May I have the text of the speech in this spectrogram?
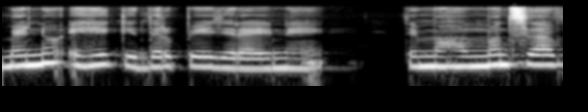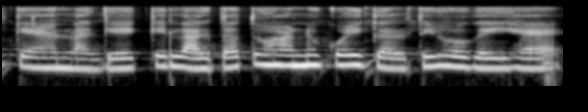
ਮੈਨੂੰ ਇਹ ਕਿੱਧਰ ਭੇਜ ਰਹੇ ਨੇ? ਤੇ ਮੁਹੰਮਦ ਸਾਹਿਬ ਕਹਿਣ ਲੱਗੇ ਕਿ ਲੱਗਦਾ ਤੁਹਾਨੂੰ ਕੋਈ ਗਲਤੀ ਹੋ ਗਈ ਹੈ।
